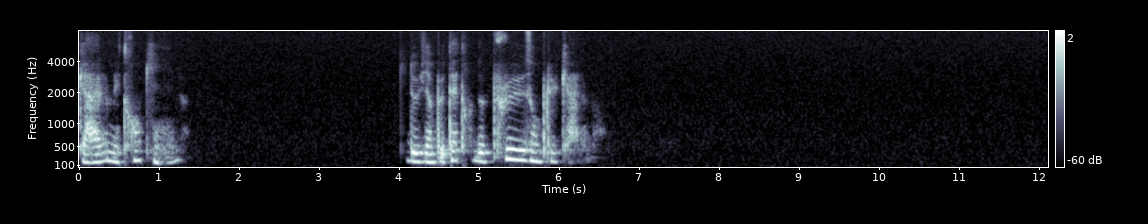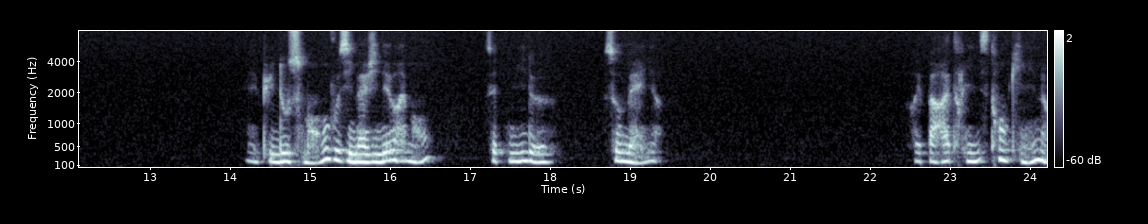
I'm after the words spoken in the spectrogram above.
calme et tranquille, devient peut-être de plus en plus calme. Et puis doucement, vous imaginez vraiment cette nuit de sommeil, réparatrice, tranquille.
